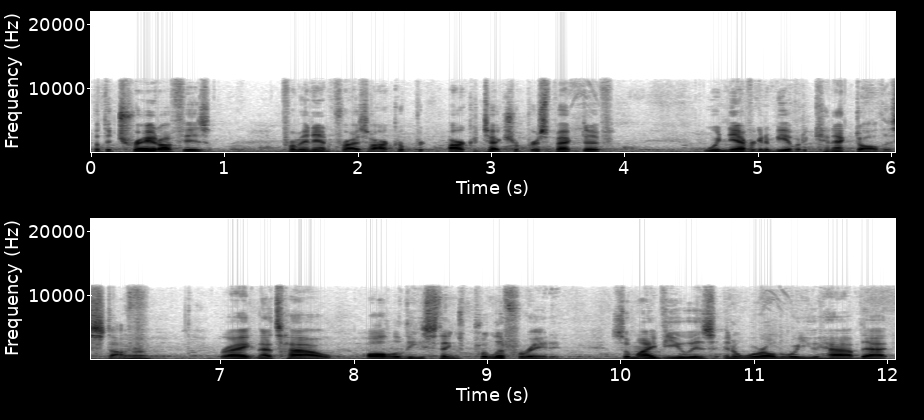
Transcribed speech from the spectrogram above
but the trade-off is, from an enterprise architecture perspective, we're never going to be able to connect all this stuff, uh-huh. right? And that's how all of these things proliferated. So my view is in a world where you have that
